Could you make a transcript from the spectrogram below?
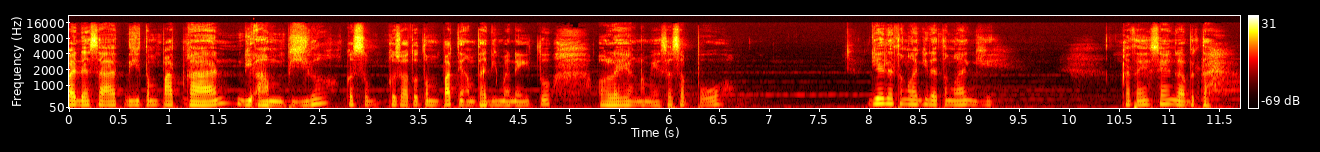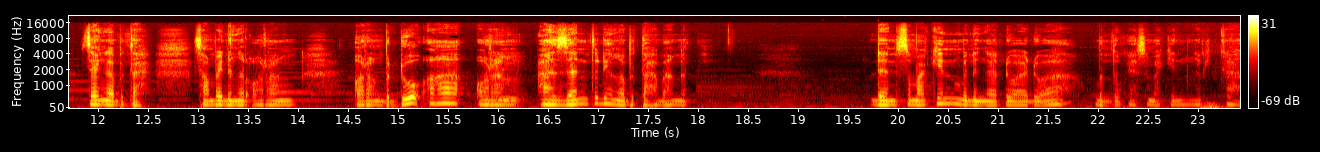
pada saat ditempatkan, diambil ke, ke suatu tempat yang entah di mana itu oleh yang namanya sesepuh. Dia datang lagi, datang lagi. Katanya saya nggak betah, saya nggak betah. Sampai dengar orang orang berdoa, orang azan tuh dia nggak betah banget. Dan semakin mendengar doa-doa, bentuknya semakin mengerikan.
